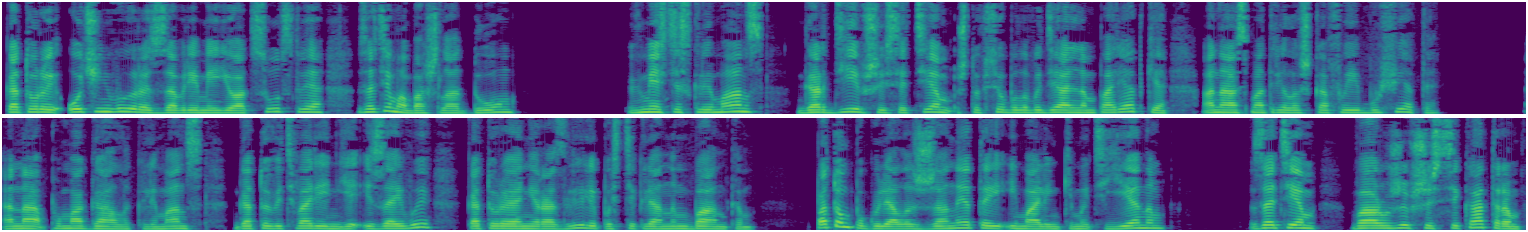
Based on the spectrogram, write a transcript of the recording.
который очень вырос за время ее отсутствия, затем обошла дом. Вместе с Климанс, гордившейся тем, что все было в идеальном порядке, она осмотрела шкафы и буфеты. Она помогала Климанс готовить варенье из айвы, которое они разлили по стеклянным банкам. Потом погуляла с Жанетой и маленьким Этьеном — Затем, вооружившись секатором,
